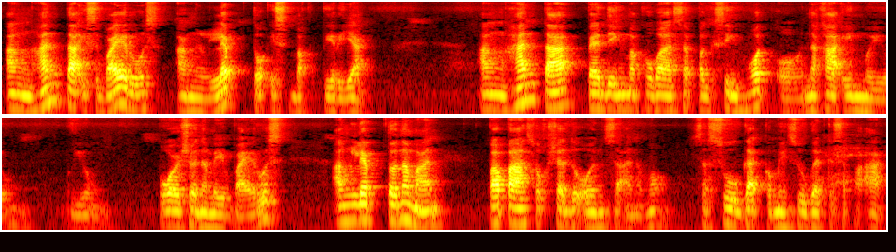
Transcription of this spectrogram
ang hanta is virus, ang lepto is bacteria. Ang hanta, pwedeng makuha sa pagsinghot o nakain mo yung, yung portion na may virus. Ang lepto naman, papasok siya doon sa ano mo, sa sugat, kung may sugat ka sa paa.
